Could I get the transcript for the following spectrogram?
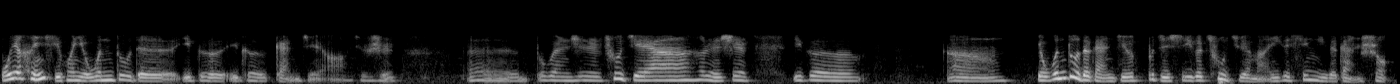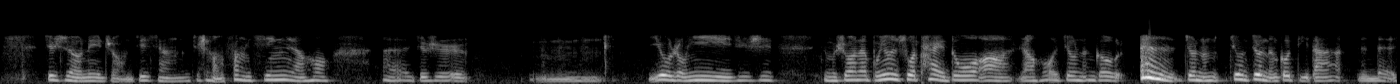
我也很喜欢有温度的一个一个感觉啊，就是，呃，不管是触觉啊，或者是一个，嗯，有温度的感觉，不只是一个触觉嘛，一个心理的感受。就是有那种就想就是很放心，然后呃就是嗯又容易就是怎么说呢？不用说太多啊，然后就能够 就能就就能够抵达人的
